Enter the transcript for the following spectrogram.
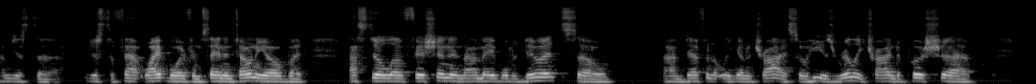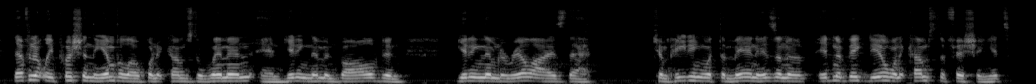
I'm just a just a fat white boy from San Antonio, but I still love fishing and I'm able to do it. So I'm definitely going to try. So he is really trying to push, uh, definitely pushing the envelope when it comes to women and getting them involved and getting them to realize that competing with the men isn't a isn't a big deal when it comes to fishing. It's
